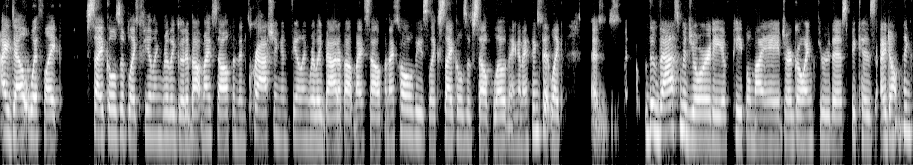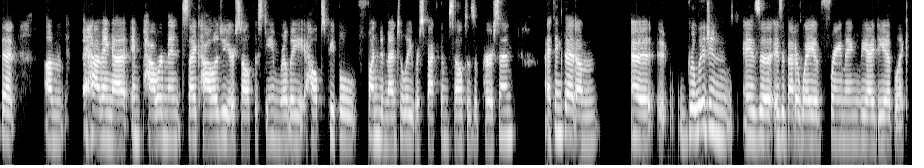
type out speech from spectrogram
I dealt with like cycles of like feeling really good about myself and then crashing and feeling really bad about myself and i call these like cycles of self-loathing and i think that like the vast majority of people my age are going through this because i don't think that um, having a empowerment psychology or self-esteem really helps people fundamentally respect themselves as a person. I think that um uh, religion is a is a better way of framing the idea of like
